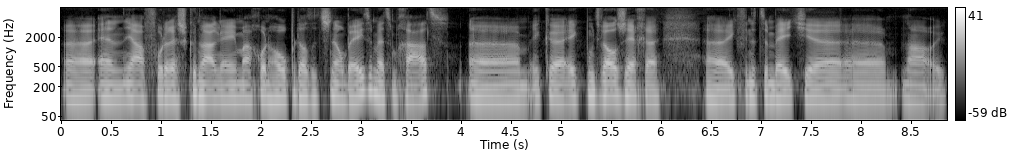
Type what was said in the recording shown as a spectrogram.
uh. Eh, en ja, voor de rest kunnen we alleen maar gewoon hopen dat het snel beter met hem gaat. Ehm, ik, eh, ik moet wel zeggen, eh, ik vind het een beetje, nou, ik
